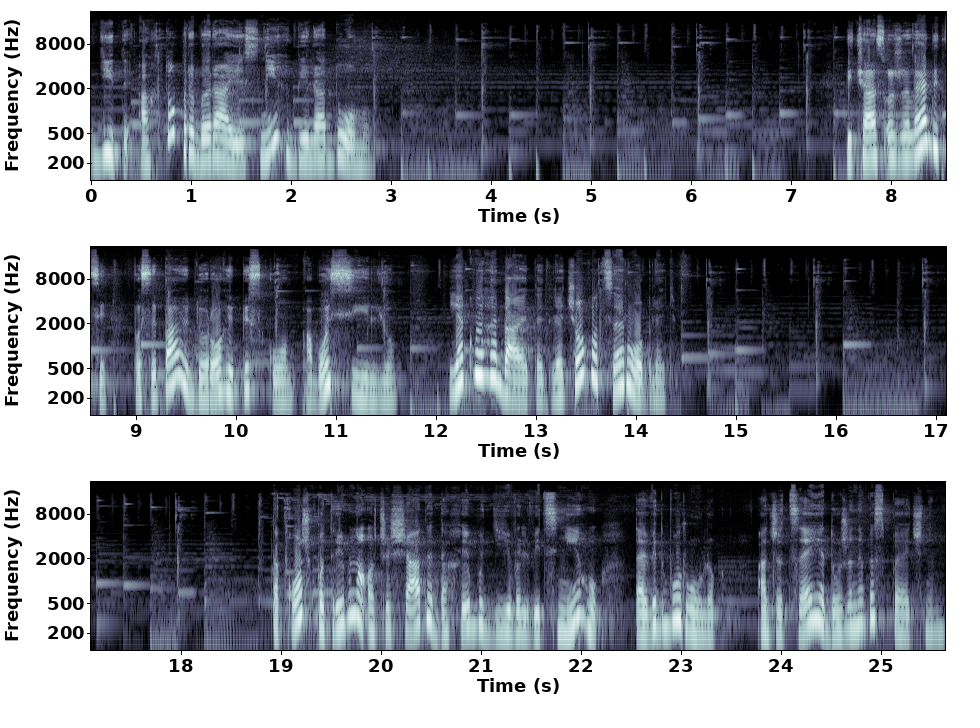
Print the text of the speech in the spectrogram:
Діти, а хто прибирає сніг біля дому? Під час ожеледиці посипають дороги піском або сіллю. Як ви гадаєте, для чого це роблять? Також потрібно очищати дахи будівель від снігу та від бурульок, адже це є дуже небезпечним.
